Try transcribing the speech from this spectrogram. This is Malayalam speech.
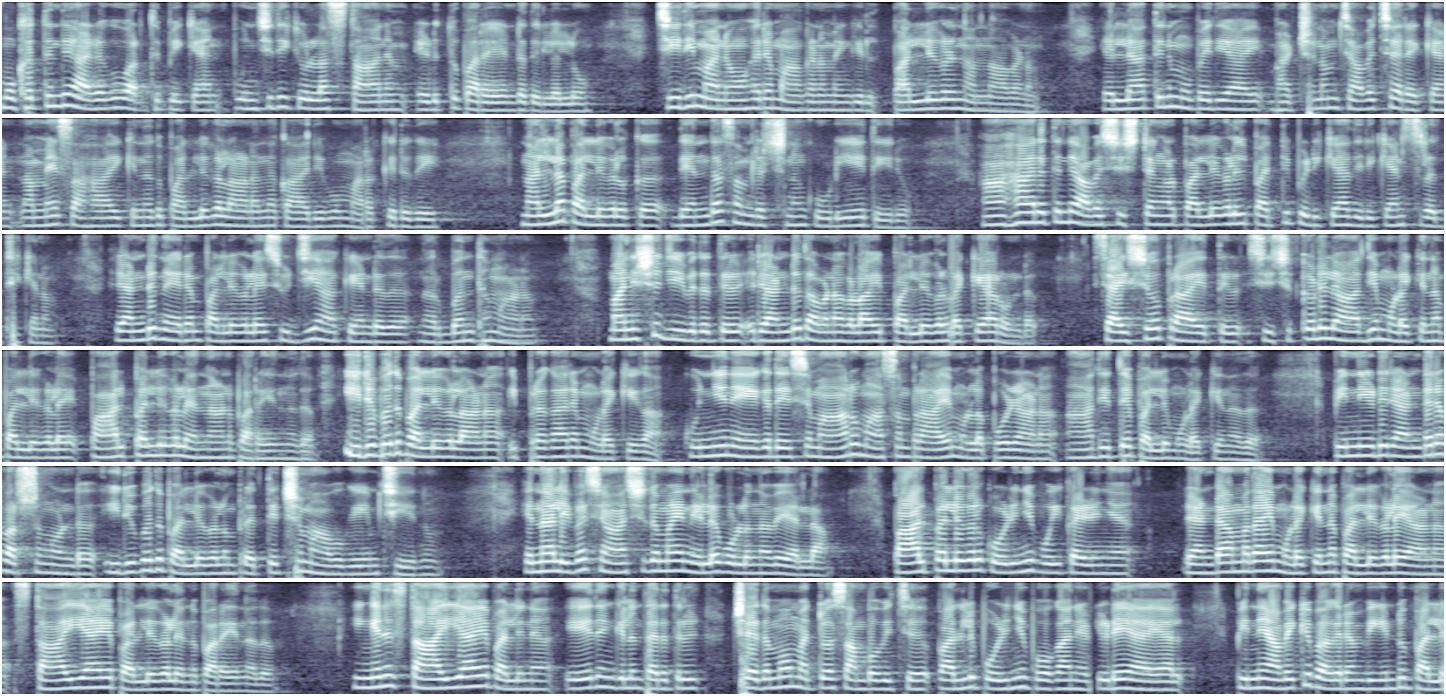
മുഖത്തിന്റെ അഴകു വർദ്ധിപ്പിക്കാൻ പുഞ്ചിരിക്കുള്ള സ്ഥാനം എടുത്തു പറയേണ്ടതില്ലല്ലോ. ചിരി മനോഹരമാകണമെങ്കിൽ പല്ലുകൾ നന്നാവണം. എല്ലാത്തിനും ഉപരിയായി ഭക്ഷണം ചവച്ചരയ്ക്കാൻ നമ്മെ സഹായിക്കുന്നത് പല്ലുകളാണെന്ന കാര്യവും മറക്കരുതേ. നല്ല പല്ലുകൾക്ക് ദന്ത സംരക്ഷണം കൂടിയേ തീരൂ. ആഹാരത്തിന്റെ അവശിഷ്ടങ്ങൾ പല്ലുകളിൽ പറ്റിപ്പിടിക്കാതിരിക്കാൻ ശ്രദ്ധിക്കണം. രണ്ടു നേരം പല്ലുകളെ ശുചിയാക്കേണ്ടത് നിർബന്ധമാണ്. മനുഷ്യ ജീവിതത്തിൽ രണ്ടു തവണകളായി പല്ലുകൾ വയ്ക്കാറുണ്ട്. ശൈശവപ്രായത്തിൽ ശിശുക്കളിൽ ആദ്യം മുളയ്ക്കുന്ന പല്ലുകളെ പാൽപ്പല്ലുകൾ എന്നാണ് പറയുന്നത്. ഇരുപത് പല്ലുകളാണ് ഇപ്രകാരം മുളയ്ക്കുക. കുഞ്ഞിന് ഏകദേശം ആറുമാസം പ്രായമുള്ളപ്പോഴാണ് ആദ്യത്തെ പല്ല് മുളയ്ക്കുന്നത്. പിന്നീട് രണ്ടര വർഷം കൊണ്ട് ഇരുപത് പല്ലുകളും പ്രത്യക്ഷമാവുകയും ചെയ്യുന്നു. എന്നാൽ ഇവ ശാശ്വതമായി നിലകൊള്ളുന്നവയല്ല. പാൽപ്പല്ലുകൾ കൊഴിഞ്ഞു പോയി കഴിഞ്ഞ് രണ്ടാമതായി മുളയ്ക്കുന്ന പല്ലുകളെയാണ് സ്ഥായിയായ പല്ലുകൾ എന്ന് പറയുന്നത്. ഇങ്ങനെ സ്ഥായിയായ പല്ലിന് ഏതെങ്കിലും തരത്തിൽ ക്ഷതമോ മറ്റോ സംഭവിച്ച് പല്ല് പൊഴിഞ്ഞു പോകാൻ ഇടയായാൽ പിന്നെ അവയ്ക്ക് പകരം വീണ്ടും പല്ല്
